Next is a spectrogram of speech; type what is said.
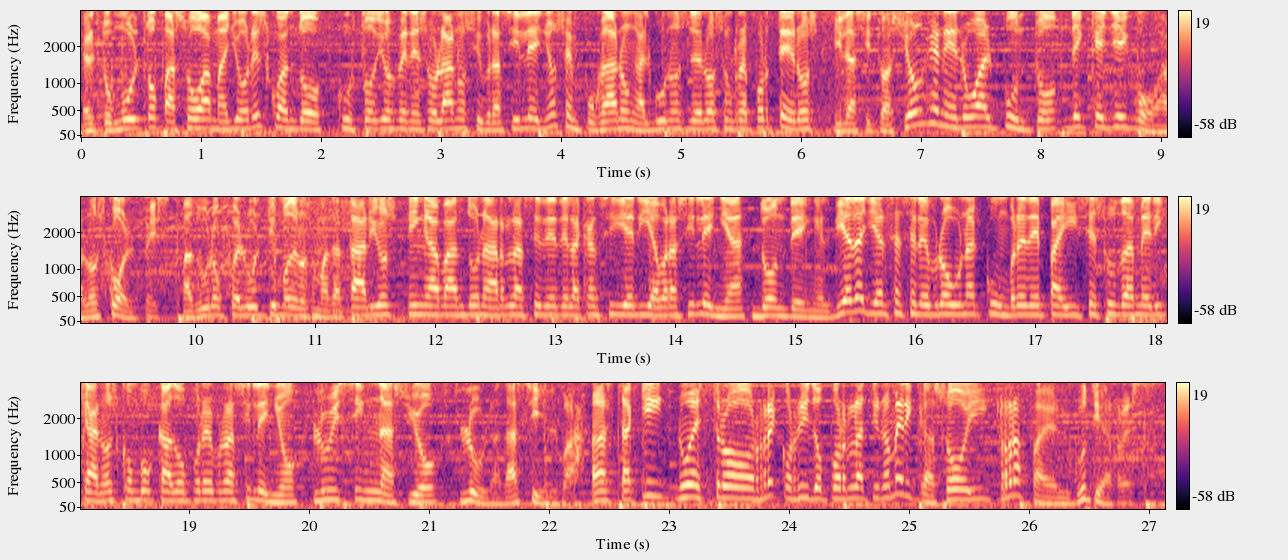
El tumulto pasó a mayores cuando custodios venezolanos y brasileños empujaron a algunos de los reporteros y la situación generó al punto de que llegó a los golpes. Maduro fue el último de los mandatarios en abandonar la sede de la Cancillería brasileña, donde en el día de ayer se celebró una cumbre de países sudamericanos convocado por el brasileño Luis Ignacio Lula da Silva. Hasta aquí nuestro recorrido por Latinoamérica. Soy Rafael Gutiérrez.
